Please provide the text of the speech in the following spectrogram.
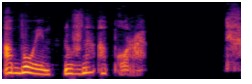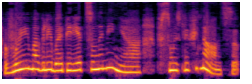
обоим нужна опора. Вы могли бы опереться на меня в смысле финансов,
